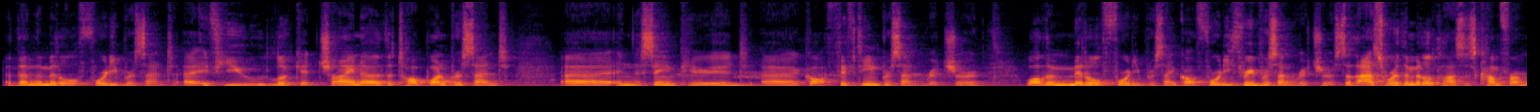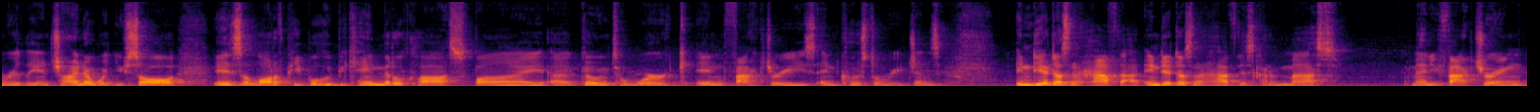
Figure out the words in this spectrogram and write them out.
than the middle 40%. Uh, if you look at China, the top 1% uh, in the same period uh, got 15% richer, while the middle 40% got 43% richer. So that's where the middle classes come from, really. In China, what you saw is a lot of people who became middle class by uh, going to work in factories in coastal regions. India doesn't have that. India doesn't have this kind of mass manufacturing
